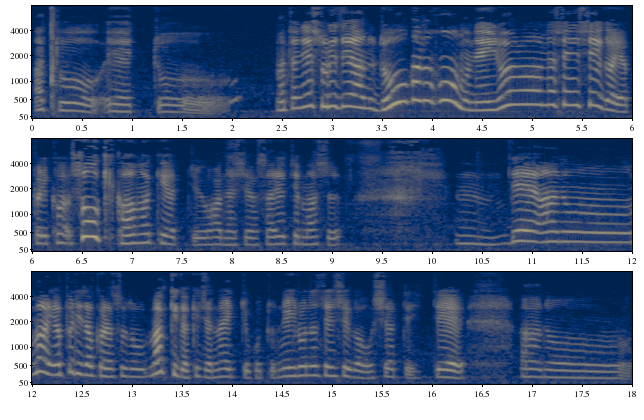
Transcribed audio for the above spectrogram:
あと、えー、っと、またね、それであの動画の方もね、いろいろな先生がやっぱり早期緩和ケアっていうお話はされてます。うん。で、あのー、まあ、やっぱりだからその末期だけじゃないっていうことね、いろんな先生がおっしゃっていて、あのー、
